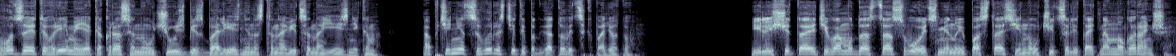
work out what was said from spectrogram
Вот за это время я как раз и научусь безболезненно становиться наездником, а птенец вырастет и подготовится к полету. Или считаете, вам удастся освоить смену ипостаси и научиться летать намного раньше?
